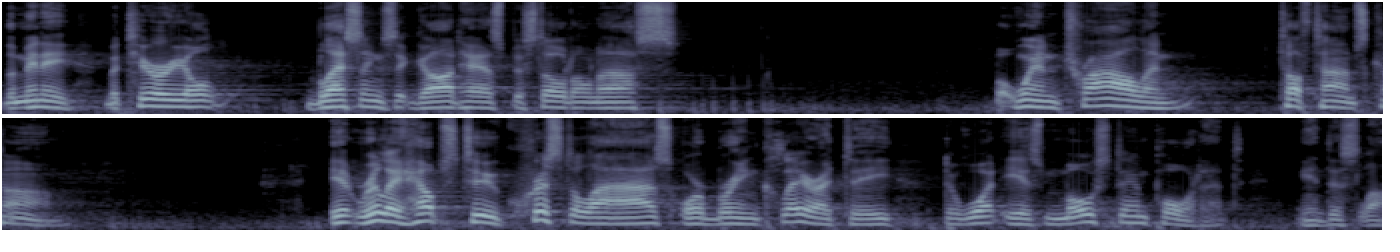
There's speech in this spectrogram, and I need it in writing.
the many material blessings that God has bestowed on us. But when trial and tough times come, it really helps to crystallize or bring clarity to what is most important in this life.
